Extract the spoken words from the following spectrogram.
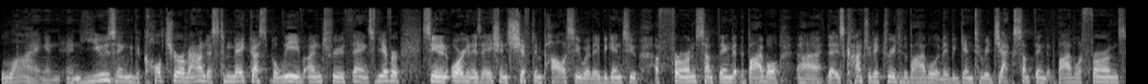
lying and, and using the culture around us to make us believe untrue things. Have you ever seen an organization shift in policy where they begin to affirm something that the Bible, uh, that is contradictory to the Bible, or they begin to reject something that the Bible affirms?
